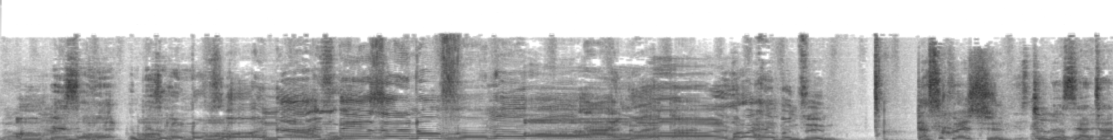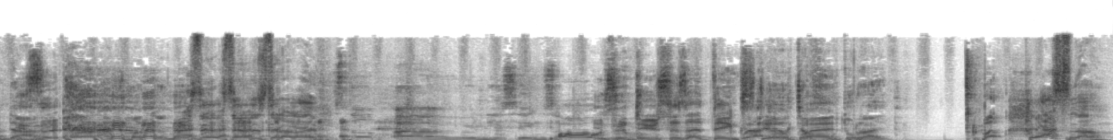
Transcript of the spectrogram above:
Oh, Bizele Bizele Oh, Novo. nah, and busy no phone. I know that. What happened to him? That's the question. He's still thina alive. siyathandana Still, still, still alive. He's still um, releasing some. oh He produces, I think, still. But, still right but Yes, now.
